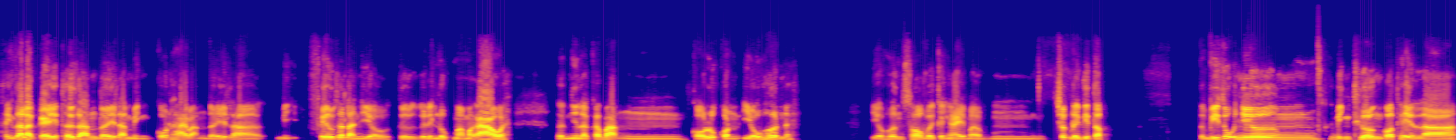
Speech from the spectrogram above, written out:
thành ra là cái thời gian đấy là mình cốt hai bạn đấy là bị fail rất là nhiều từ đến lúc mà mắc ao ấy. Gần như là các bạn có lúc còn yếu hơn đấy, yếu hơn so với cái ngày mà trước đấy đi tập. Ví dụ như bình thường có thể là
